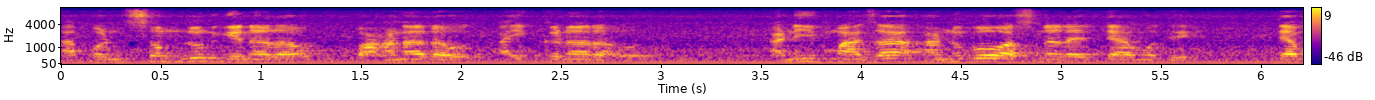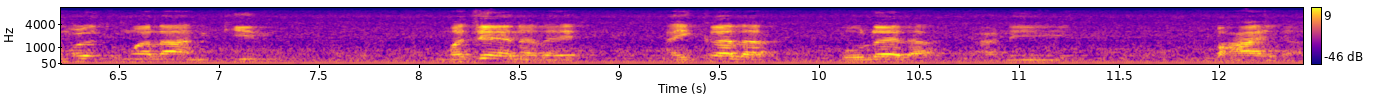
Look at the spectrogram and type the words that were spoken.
आपण समजून घेणार आहोत पाहणार आहोत ऐकणार आहोत. आणि माझा अनुभव असणार आहे त्यामध्ये. त्यामुळे तुम्हाला आणखीन मजा येणार आहे ऐकायला बोलायला आणि पाहायला.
